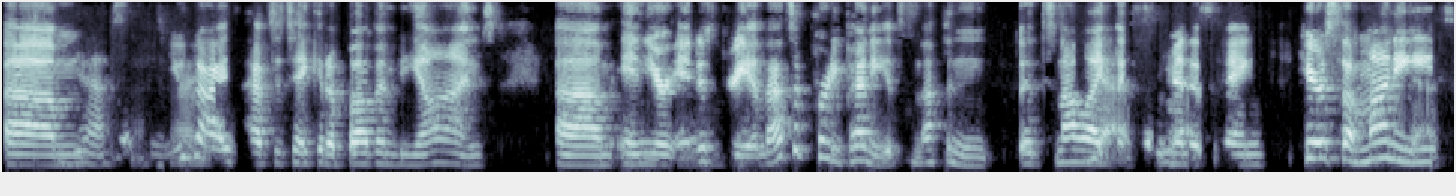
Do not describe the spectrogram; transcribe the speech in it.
Um, yes, you right. guys have to take it above and beyond um, in your industry. And that's a pretty penny. It's nothing, it's not like yes, the government yes. is saying, here's some money yes.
